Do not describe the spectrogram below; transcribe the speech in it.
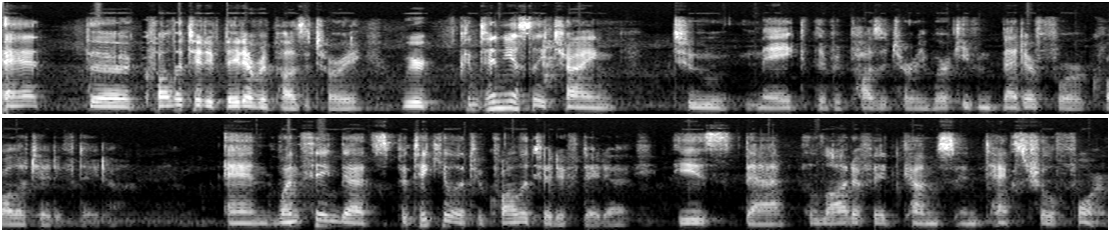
At the Qualitative Data Repository, we're continuously trying to make the repository work even better for qualitative data. And one thing that's particular to qualitative data is that a lot of it comes in textual form.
